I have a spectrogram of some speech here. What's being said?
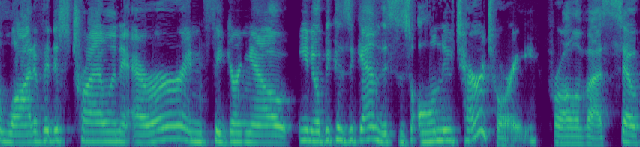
lot of it is trial and error and figuring out you know because again this is all new territory for all of us. So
